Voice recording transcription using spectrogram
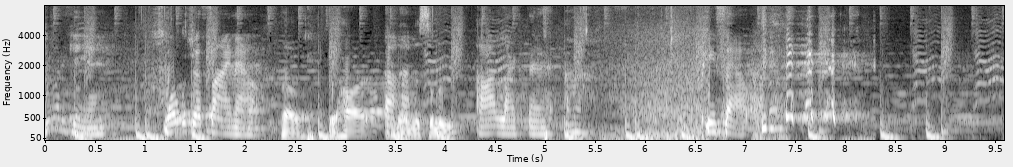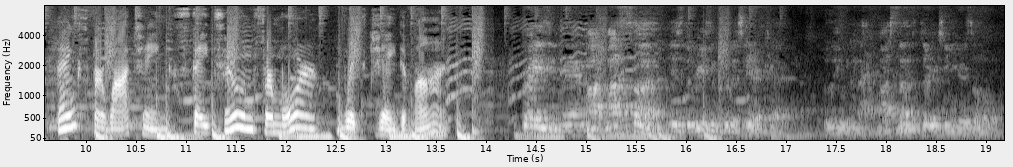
Do it again. What was your sign out? So the heart and Uh-huh. then the salute. I like that. Uh, peace out. Thanks for watching. Stay tuned for more with Jaye Devan. Crazy, man. My, my son is the reason for this haircut, believe it or not. My son's 13 years old.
